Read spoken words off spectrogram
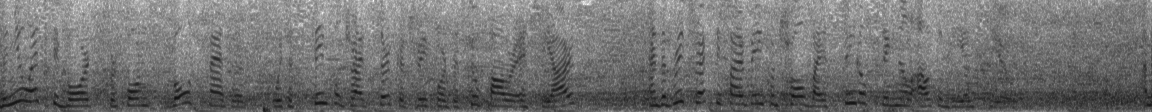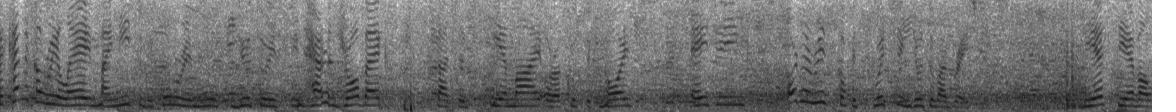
The new ST board performs both methods with a simple drive circuitry for the two power SCRs and the bridge rectifier being controlled by a single signal out of the MCU. A mechanical relay might need to be fully removed due to its inherent drawbacks such as EMI or acoustic noise, aging, or the risk of its switching due to vibrations. The ST-Eval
